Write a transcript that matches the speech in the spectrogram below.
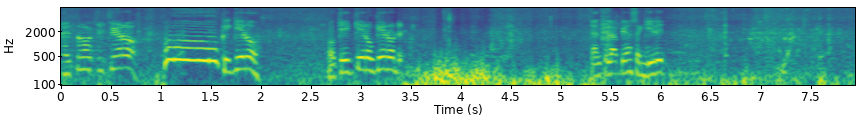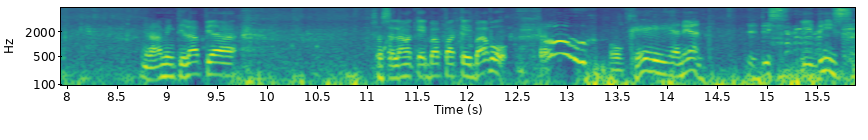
Ito, kikiro. Oh, kikiro. O kikiro, kiro. Yan tilapia sa gilid. Maraming tilapia. So salamat kay Bapa at kay Babo. Oh, okay, ano yan? Idis. Idis.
